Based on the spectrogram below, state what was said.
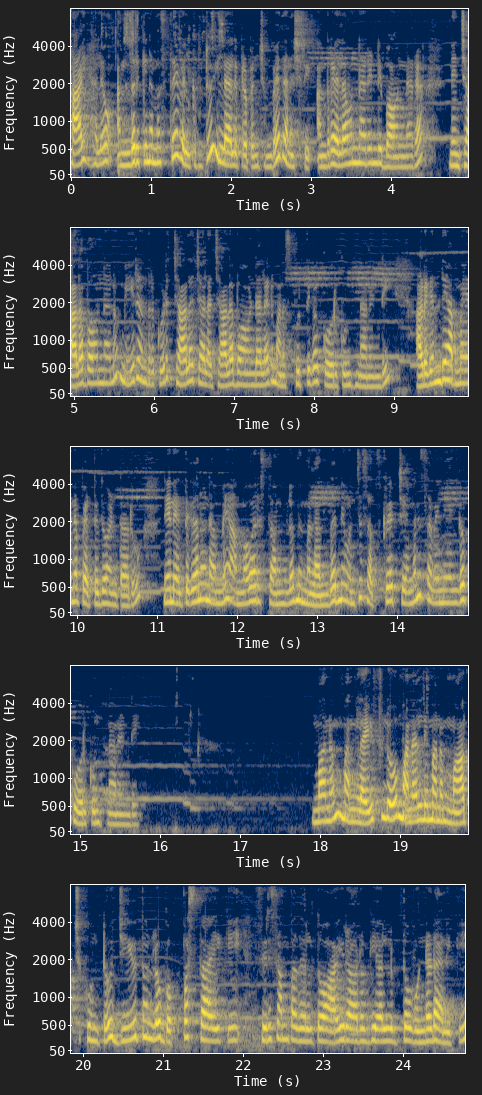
హాయ్ హలో అందరికీ నమస్తే. వెల్కమ్ టు ఇల్లాలి ప్రపంచం బై ధనశ్రీ. అందరూ ఎలా ఉన్నారండి? బాగున్నారా? నేను చాలా బాగున్నాను. మీరందరూ కూడా చాలా చాలా చాలా బాగుండాలని మనస్ఫూర్తిగా కోరుకుంటున్నానండి. అడగందే అమ్మాయినా పెట్టదు అంటారు. నేను ఎంతగానో నమ్మే అమ్మవారి స్థానంలో మిమ్మల్ని అందరినీ ఉంచి సబ్స్క్రైబ్ చేయమని సవినయంగా కోరుకుంటున్నానండి. మనం మన లైఫ్లో మనల్ని మనం మార్చుకుంటూ జీవితంలో గొప్ప స్థాయికి సిరి సంపదలతో ఆయురారోగ్యాలతో ఉండడానికి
